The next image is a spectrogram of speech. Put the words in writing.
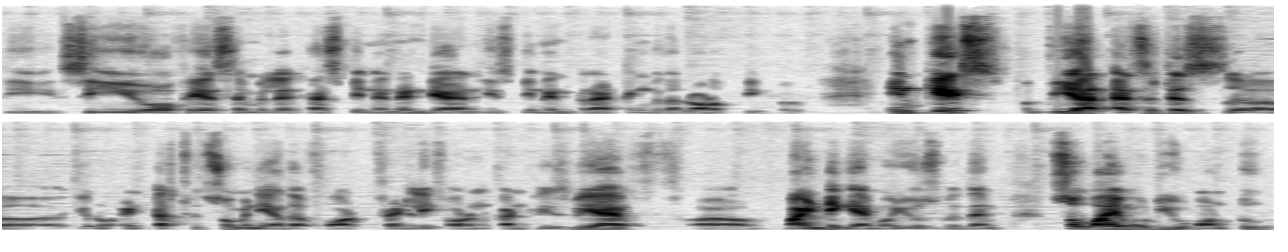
the CEO of ASML has been in India and he's been interacting with a lot of people. In case we are, as it is, uh, you know, in touch with so many other for friendly foreign countries, we have uh, binding MOUs with them. So why would you want to,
